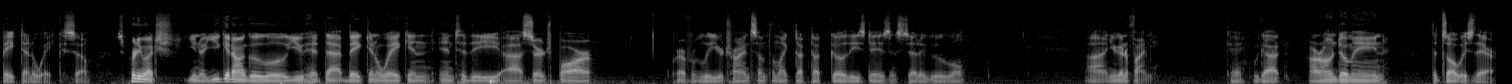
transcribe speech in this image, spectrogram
Baked and Awake. So it's pretty much, you know, you get on Google, you hit that Baked and Awake in, into the uh, search bar. Preferably you're trying something like DuckDuckGo these days instead of Google. Uh, and you're going to find me. Okay. We got our own domain that's always there.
